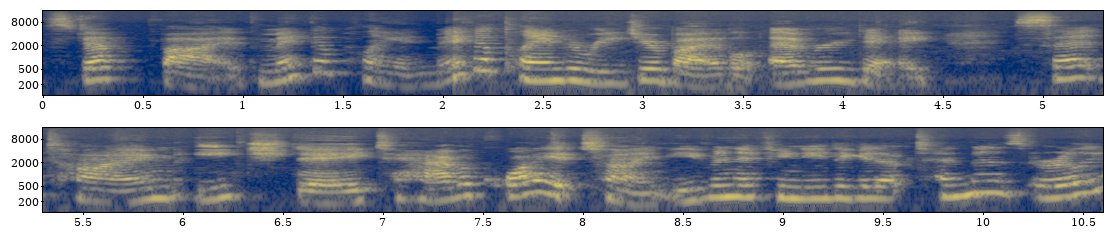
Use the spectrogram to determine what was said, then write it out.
Step 5 Make a plan. Make a plan to read your Bible every day. Set time each day to have a quiet time, even if you need to get up 10 minutes earlier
